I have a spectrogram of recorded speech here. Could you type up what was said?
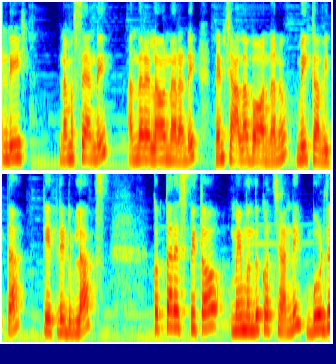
అండి. నమస్తే అండి. అందరు ఎలా ఉన్నారండి? నేను చాలా బాగున్నాను. మీ కవిత కేత్రెడ్డి బ్లాగ్స్. కొత్త రెసిపీతో మేము ముందుకు వచ్చాండి బూడిద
